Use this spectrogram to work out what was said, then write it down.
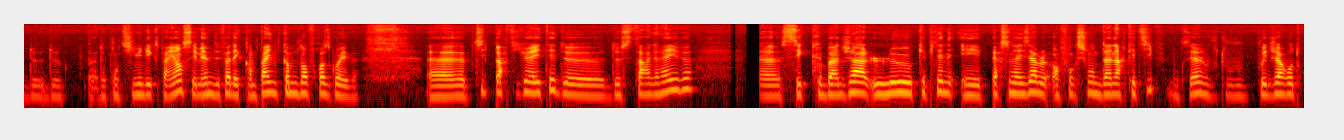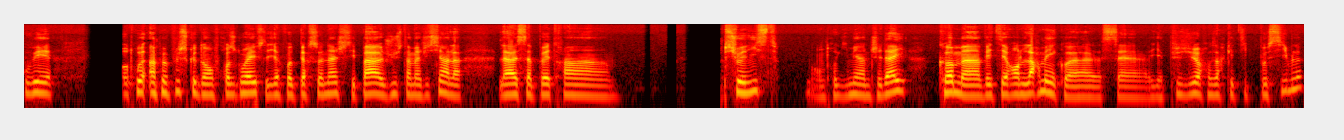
de, de- bah, de continuer l'expérience et même de faire des campagnes comme dans Frostgrave. Petite particularité de Stargrave, euh, c'est que bah, déjà le capitaine est personnalisable en fonction d'un archétype. Donc c'est vous, pouvez déjà retrouver, un peu plus que dans Frostgrave, c'est-à-dire que votre personnage c'est pas juste un magicien. Là, ça peut être un psioniste entre guillemets un Jedi, comme un vétéran de l'armée. Il y a plusieurs archétypes possibles.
